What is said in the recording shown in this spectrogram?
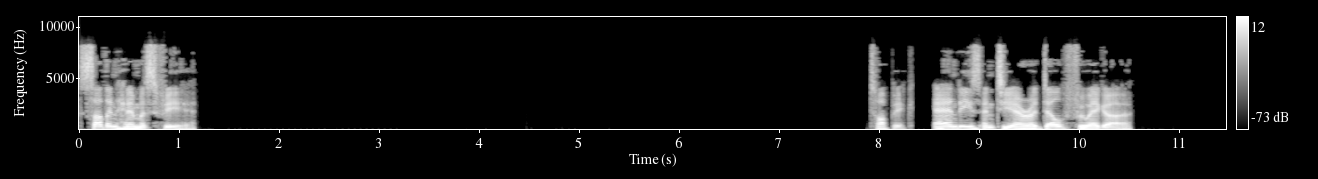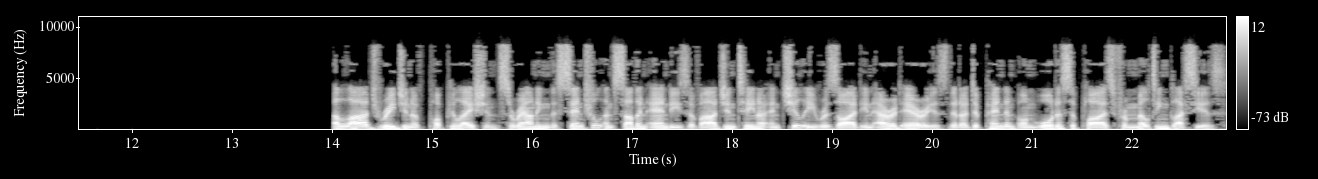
Southern Hemisphere Andes and Tierra del Fuego A large region of population surrounding the central and southern Andes of Argentina and Chile reside in arid areas that are dependent on water supplies from melting glaciers.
